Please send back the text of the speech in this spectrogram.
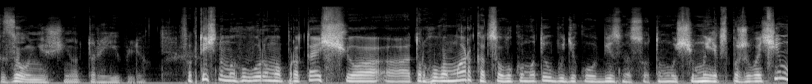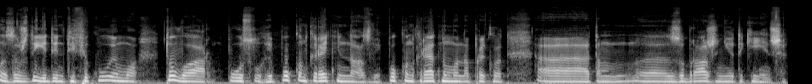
зовнішню торгівлю. Фактично, ми говоримо про те, що е, торгова марка це локомотив будь-якого бізнесу, тому що ми, як споживачі, ми завжди ідентифікуємо товар, послуги по конкретній назві, по конкретному, наприклад, е, там е, зображенню і таке інше.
